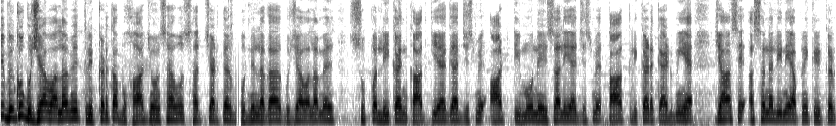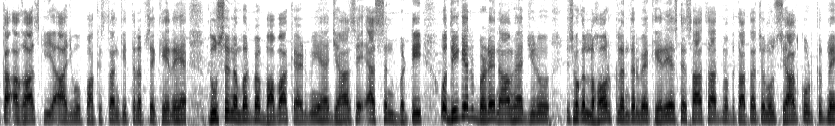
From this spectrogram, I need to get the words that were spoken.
बिल्कुल गुजरावाला में क्रिकेट का बुखार जो सा वो सर चढ़कर बोलने लगा। गुजरावाला में सुपर लीग का इनका किया गया, जिसमें आठ टीमों ने हिस्सा लिया जिसमें ताक क्रिकेट एकेडमी है, जहाँ से असन अली ने अपने क्रिकेट का आगाज़ किया। आज वो पाकिस्तान की तरफ़ से खेल रहे हैं। दूसरे नंबर पर बाबा अकेडमी है, जहाँ से एस भट्टी और दीगर बड़े नाम हैं, जिन्हों इस वक्त लाहौर कलंदर में खेल रहे हैं। इसके साथ साथ मैं बताता चलूँ, सियालकोट में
